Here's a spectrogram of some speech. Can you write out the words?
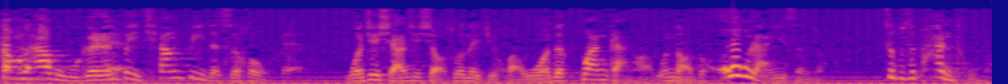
当他五个人被枪毙的时候，对，我就想起小说那句话，我的观感啊，我脑子轰然一声说，这不是叛徒吗？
